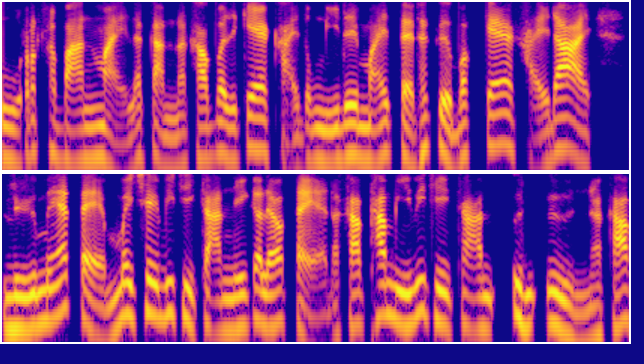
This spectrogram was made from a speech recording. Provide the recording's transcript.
ดูรัฐบาลใหม่แล้วกันนะครับว่าจะแก้ไขตรงนี้ได้ไหม แต่ถ้าเกิดว่าแก้ไขได้ หรือแม้แต่ไม่ใช่วิธีการนี้ก็แล้วแต่นะครับถ้ามีวิธีการอื่นๆนะครับ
